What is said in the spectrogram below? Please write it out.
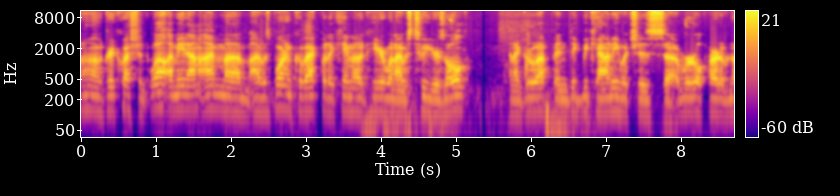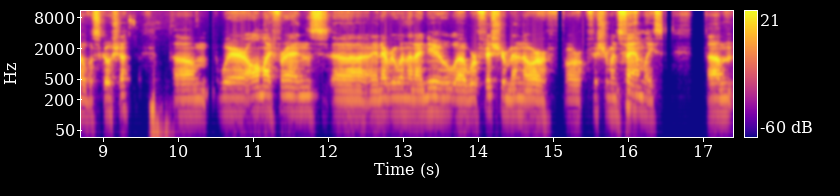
Oh, great question. Well, I mean, I'm I'm um, I was born in Quebec, but I came out here when I was two years old, and I grew up in Digby County, which is a rural part of Nova Scotia, um, where all my friends uh, and everyone that I knew uh, were fishermen or or fishermen's families. Um,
